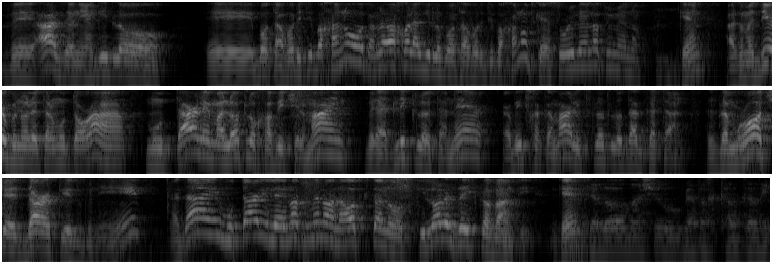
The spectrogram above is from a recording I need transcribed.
ואז אני אגיד לו, אה, בוא תעבוד איתי בחנות, אני לא יכול להגיד לו בוא תעבוד איתי בחנות, כי אסור לי ליהנות ממנו, כן? אז המדיר בנו לתלמוד תורה, מותר למלות לו חבית של מים ולהדליק לו את הנר, רבי יצחק אמר לצלות לו דג קטן. אז למרות שהדרתי את בני, עדיין מותר לי ליהנות ממנו הנאות קטנות, כי לא לזה התכוונתי, כן? זה לא משהו רווח כלכלי.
